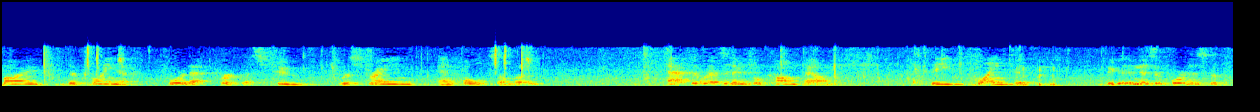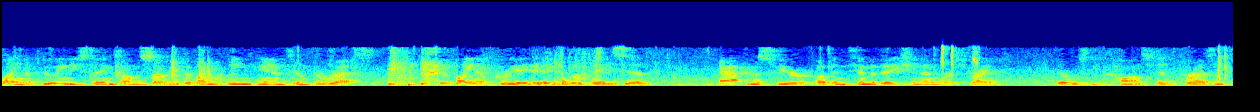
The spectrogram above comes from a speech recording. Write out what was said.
by the plaintiff for that purpose, to restrain and hold somebody. At the residential compound, the plaintiff, and it's important, it's the plaintiff doing these things on the subject of unclean hands and duress. The plaintiff created a pervasive atmosphere of intimidation and restraint. There was the constant presence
